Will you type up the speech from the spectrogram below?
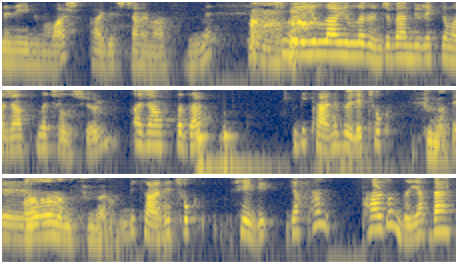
deneyimim var. Paylaşacağım hemen sizinle. Şimdi böyle yıllar yıllar önce ben bir reklam ajansında çalışıyorum. Ajansta da bir tane böyle çok İsim ver. Ee, Ana anam isim ver. bir tane çok şey bir ya sen pardon da ya ben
